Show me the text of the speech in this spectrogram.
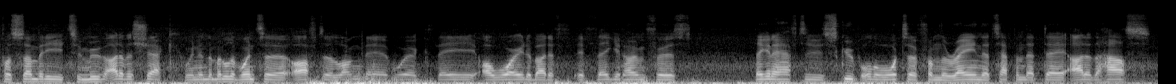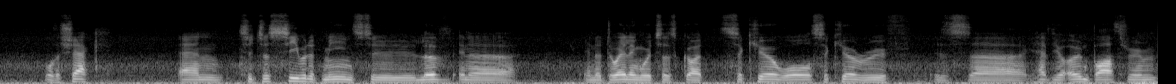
for somebody to move out of a shack when in the middle of winter after a long day of work they are worried about if, if they get home first they're going to have to scoop all the water from the rain that's happened that day out of the house or the shack and to just see what it means to live in a in a dwelling which has got secure walls, secure roof, is uh, have your own bathroom,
